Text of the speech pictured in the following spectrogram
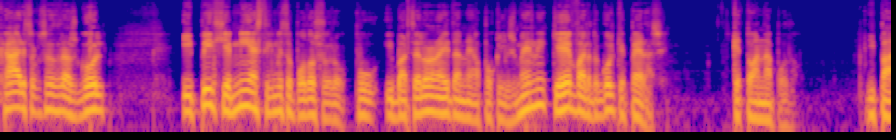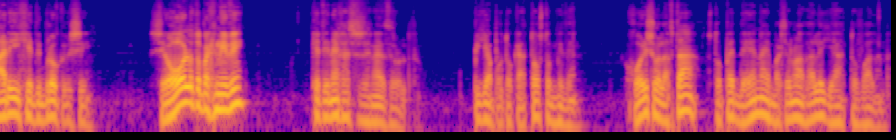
χάρη στο 24 γκολ υπήρχε μία στιγμή στο ποδόσφαιρο που η Μπαρσελόνα ήταν αποκλεισμένη και έβαλε τον γκολ και πέρασε. Και το ανάποδο. Η Παρή είχε την πρόκριση σε όλο το παιχνίδι και την έχασε σε ένα δευτερόλεπτο. Πήγε από το 100 στο 0. Χωρίς όλα αυτά, στο 5-1 η Μπαρσελόνα θα έλεγε: το βάλαμε.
